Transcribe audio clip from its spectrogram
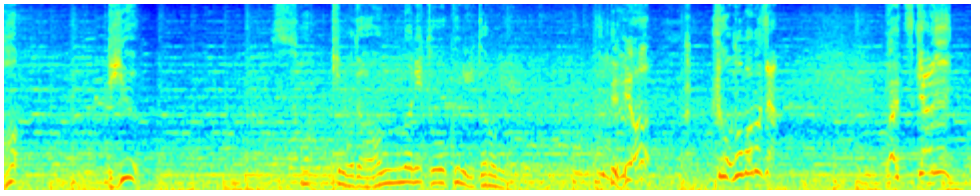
あ竜さっきまであんなに遠くにいたのに。いやこのままじゃ。Let's get it!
